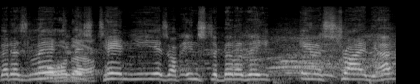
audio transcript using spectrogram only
that has led Order. to this 10 years of instability in Australia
